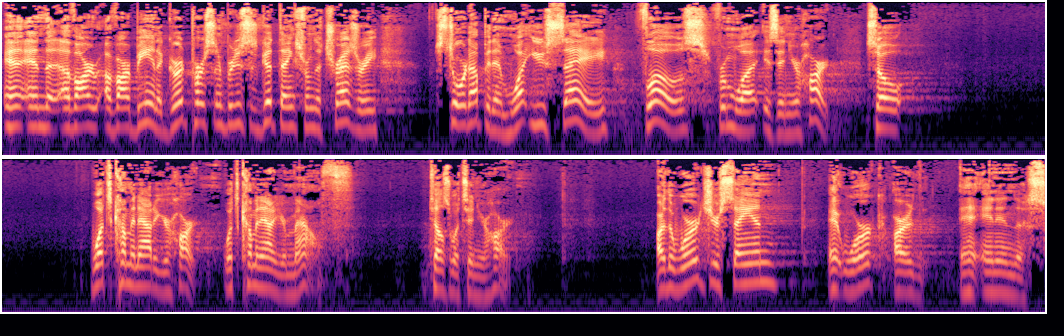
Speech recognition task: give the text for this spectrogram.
and, and the, of, our, of our being. A good person produces good things from the treasury stored up in Him. What you say flows from what is in your heart. So, what's coming out of your heart? What's coming out of your mouth? Tells what's in your heart. Are the words you're saying at work are, and in, the,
